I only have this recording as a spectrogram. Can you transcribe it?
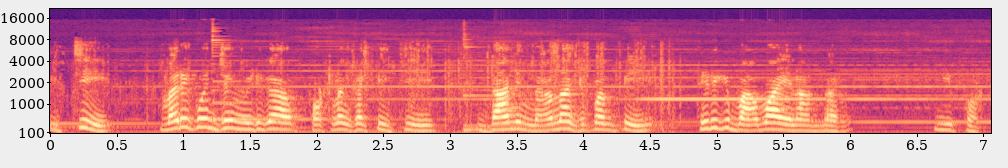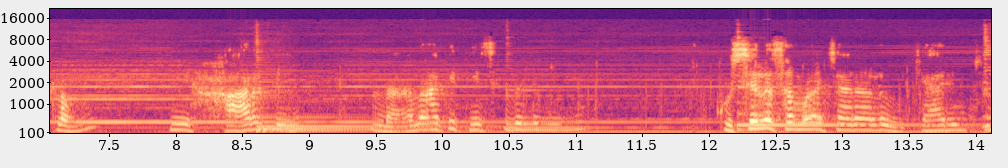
ఇచ్చి మరి కొంచెం విడిగా పొట్లం కట్టించి దాన్ని నానాకి పంపి తిరిగి బాబా ఇలా అన్నారు ఈ పొట్లం ఈ హారతి నానాకి తీసుకువెళ్ళి కుశల సమాచారాలు విచారించు.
